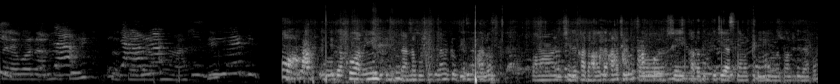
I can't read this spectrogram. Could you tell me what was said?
তো এবার রান্না করি তো চলো এখন আসছি দেখো, আমি রান্না একটু ভালো। আমার ছেলে খাতা ছিল তো সেই খাতা দেখতেছি আজকে আমার দেখো।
